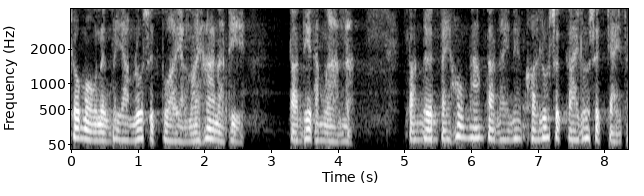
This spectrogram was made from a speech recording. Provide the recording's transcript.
ชั่วโมงหนึ่งพยายามรู้สึกตัวอย่างน้อยห้านาที ตอนที่ทำงานนะตอนเดินไปห้องน้ำตอนไหนเนี่ยคอยรู้สึกกายรู้สึกใจไป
